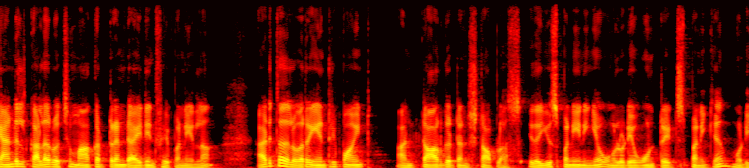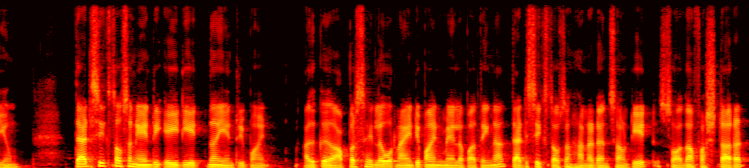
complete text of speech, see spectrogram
கேண்டில் கலர் வச்சு மார்க்கெட் ட்ரெண்ட் ஐடென்டிஃபை பண்ணிடலாம். அடுத்து அதில் வர entry point and target and stop loss இதை யூஸ் பண்ணி நீங்கள் உங்களுடைய ஓன் ட்ரேட்ஸ் பண்ணிக்க முடியும். Thirty six thousand eighty eighty eight தான் என்ட்ரி பாயிண்ட் அதுக்கு அப்பர் சைடில் ஒரு நைன்ட்டி பாயிண்ட் மேலே பார்த்தீங்கன்னா thirty six thousand hundred and seventy eight so அதான் ஃபஸ்ட் டாரட்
